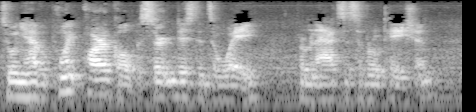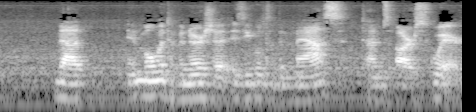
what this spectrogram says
So when you have a point particle a certain distance away from an axis of rotation, that moment of inertia is equal to the mass times r squared.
